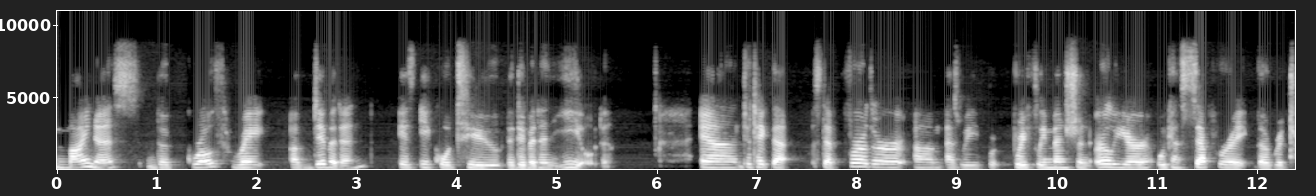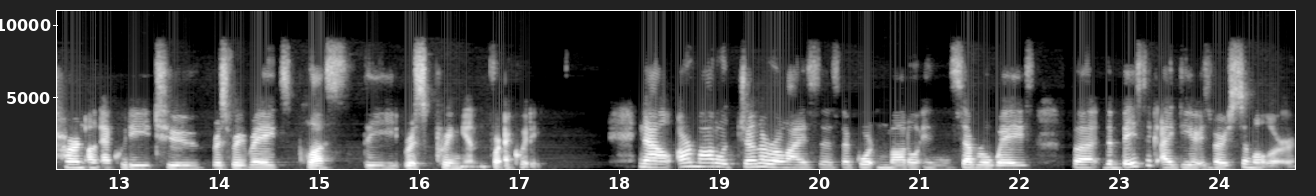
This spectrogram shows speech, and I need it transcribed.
minus the growth rate of dividend is equal to the dividend yield. And to take that step further, um, as we br- briefly mentioned earlier, we can separate the return on equity to risk free rates plus the risk premium for equity. Now, our model generalizes the Gordon model in several ways, but the basic idea is very similar.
